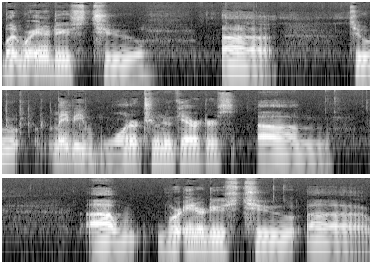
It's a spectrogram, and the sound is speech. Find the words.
but we're introduced to uh, to maybe one or two new characters. Um, uh, we're introduced to uh,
